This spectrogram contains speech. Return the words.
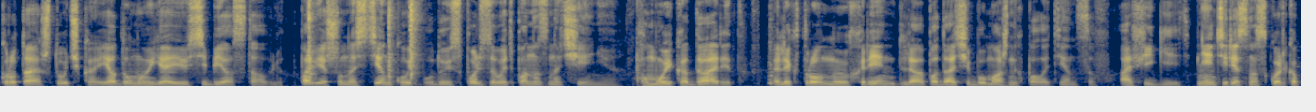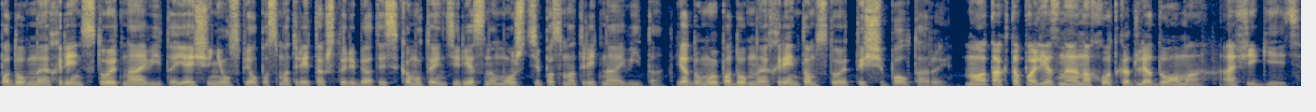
Крутая штучка, я думаю, я ее себе оставлю. Повешу на стенку и буду использовать по назначению. Помойка дарит электронную хрень для подачи бумажных полотенцев. Офигеть. Мне интересно, сколько подобная хрень стоит на Авито. Я еще не успел посмотреть, так что, ребят, если кому-то интересно, можете посмотреть на Авито. Я думаю, подобная хрень там стоит тысячи полторы. Ну а так-то полезная находка для дома. Офигеть.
